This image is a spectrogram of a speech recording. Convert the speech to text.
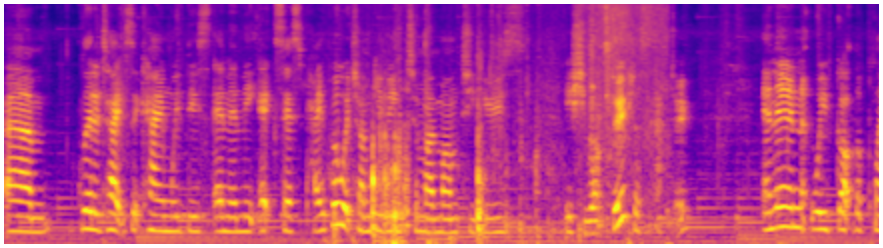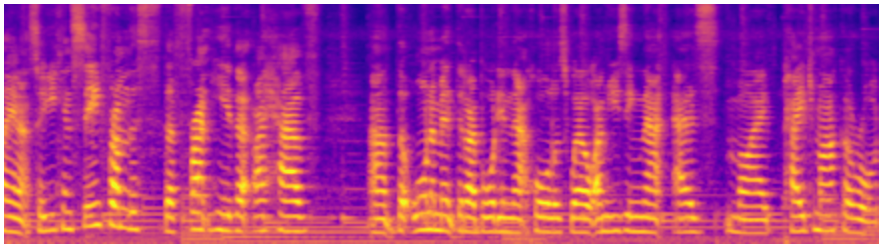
um, glitter tapes that came with this and then the excess paper, which I'm giving to my mum to use if she wants to. She doesn't have to. And then we've got the planner. So you can see from this, the front here that I have um, the ornament that I bought in that haul as well. I'm using that as my page marker or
